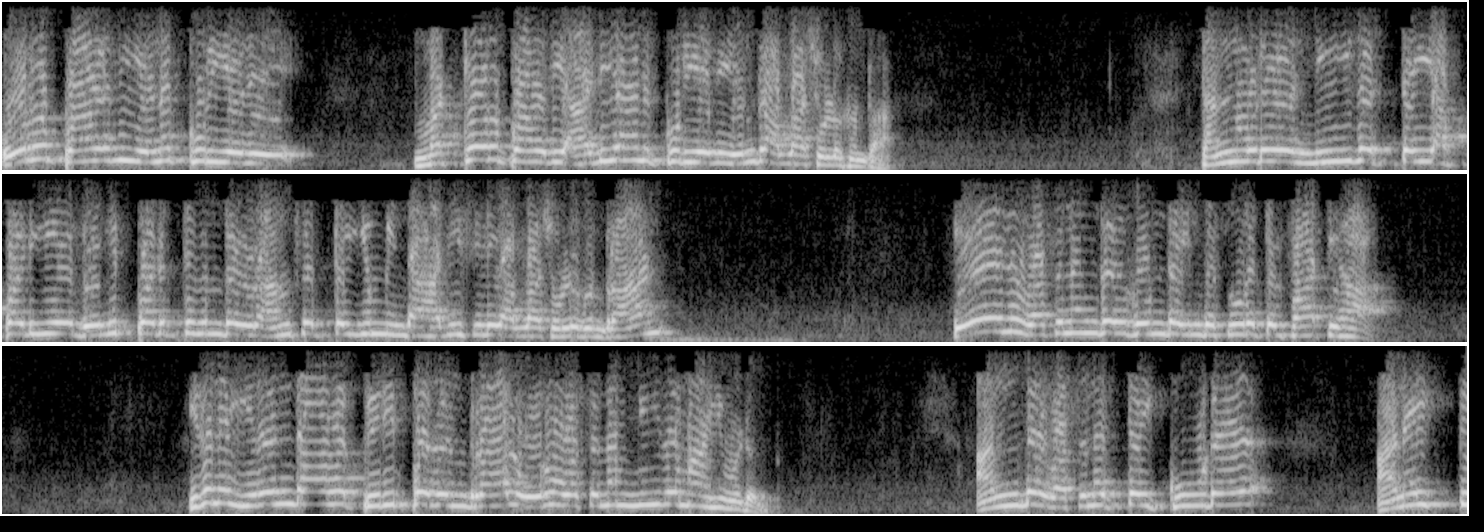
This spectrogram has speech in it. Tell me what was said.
ஒரு பகுதி எனக்குரியது மற்றொரு பகுதி அடியானுக்குரியது என்று அல்லாஹ் சொல்லுகின்றான். தன்னுடைய நீதத்தை அப்படியே வெளிப்படுத்துகின்ற ஒரு அம்சத்தையும் இந்த ஹதீஸிலே அல்லாஹ் சொல்லுகின்றான். ஏழு வசனங்கள் கொண்ட இந்த சூரத்தில் பாத்திஹா இதனை இரண்டாக பிரிப்பதென்றால் ஒரு வசனம் மீதமாகிவிடும் அந்த வசனத்தை கூட அனைத்து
